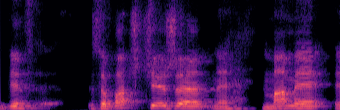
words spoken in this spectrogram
więc zobaczcie, że e, mamy e,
